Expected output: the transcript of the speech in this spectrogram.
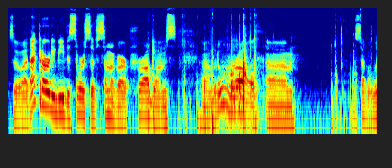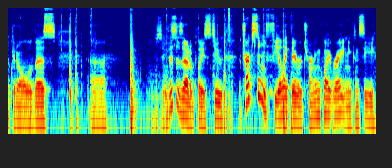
So uh, that could already be the source of some of our problems. but overall, um, let's have a look at all of this. see, this is out of place too. The trucks didn't feel like they were turning quite right, and you can see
